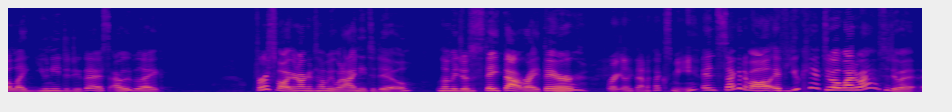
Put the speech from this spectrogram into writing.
but like, you need to do this, I would be like, first of all, you're not going to tell me what I need to do. Let me just state that right there. Right, like that affects me. And second of all, if you can't do it, why do I have to do it?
